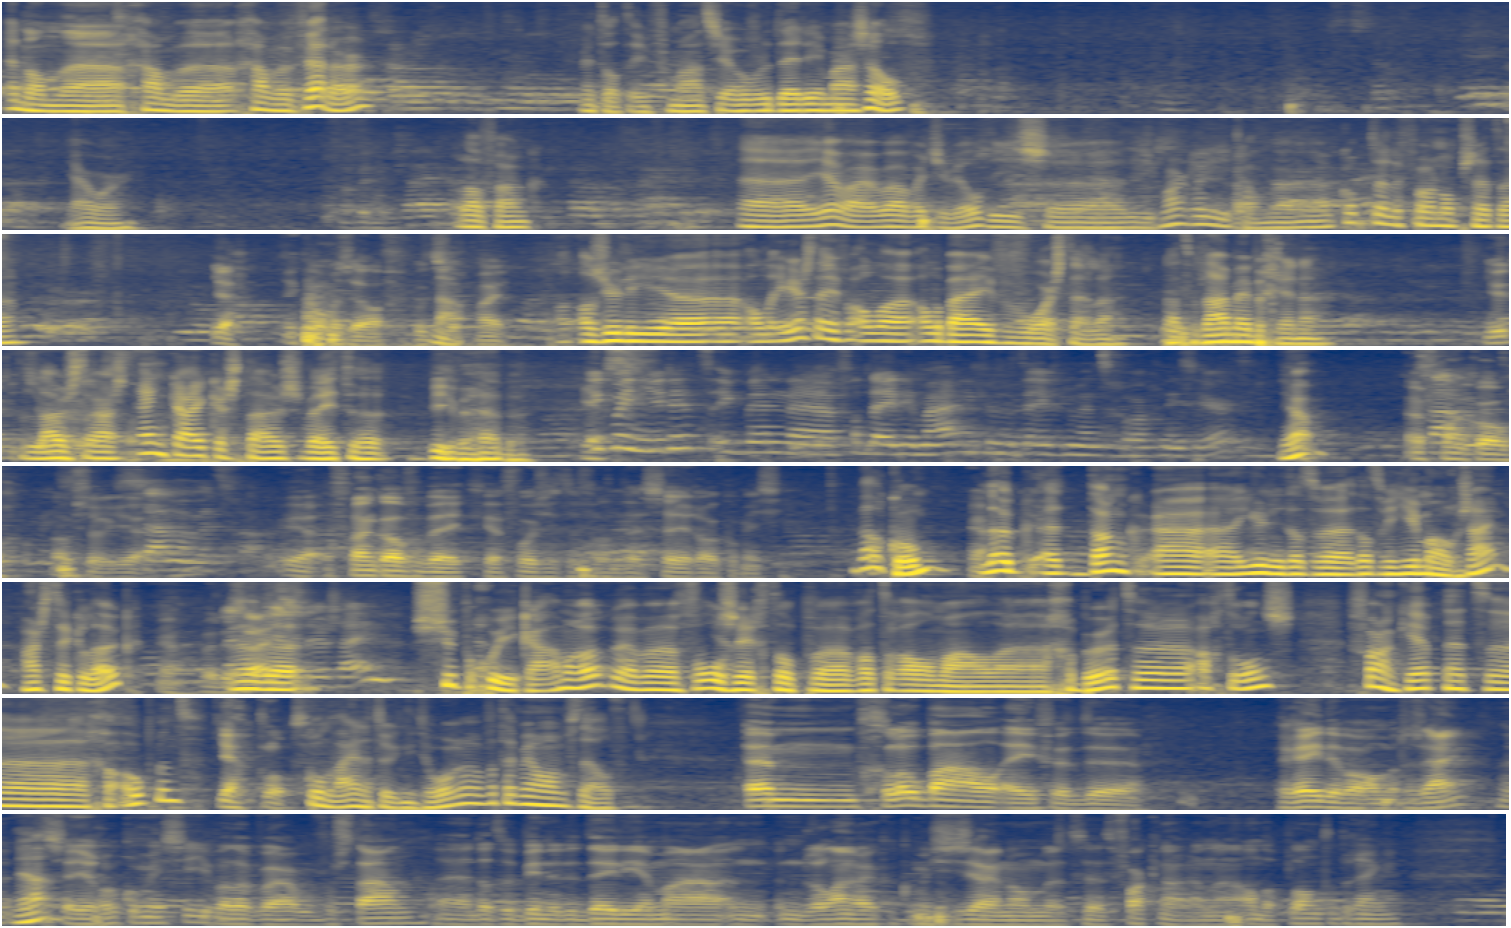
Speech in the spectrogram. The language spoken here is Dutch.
En dan eh, gaan, we, gaan we verder met wat informatie over de DDMA zelf. Ja hoor. Hallo Frank. Eh, ja, waar, waar- wat je wil, die is, eh, die is makkelijk. Je kan een koptelefoon opzetten. Ja, ik kom mezelf. Goed Nou. Als jullie eh, allereerst even alle, allebei even voorstellen. Laten we daarmee beginnen. Judith, De luisteraars en kijkers thuis weten wie we hebben. Ik ben Judith, ik ben eh, van DDMA en ik heb het evenement georganiseerd. Ja, En Samen Franco. Oh, sorry. Ja. Samen met Frank. Ja, Frank Overbeek, eh, voorzitter van de CRO-commissie. welkom. Ja. Leuk, eh, dank eh, jullie dat we, dat we hier mogen zijn. Hartstikke leuk. Ja, we er zijn. Super goede kamer ook. We hebben vol zicht op eh, wat er allemaal eh, gebeurt eh, achter ons. Frank, je hebt net eh, geopend. Ja, klopt. Konden wij natuurlijk niet horen. Wat heb je allemaal verteld? Ehm, globaal even de reden waarom we er zijn. Ja. De CRO-commissie, waar, waar we voor staan. Eh, dat we binnen de DDMA een, een belangrijke commissie zijn om het, het vak naar een eh, ander plan te brengen.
